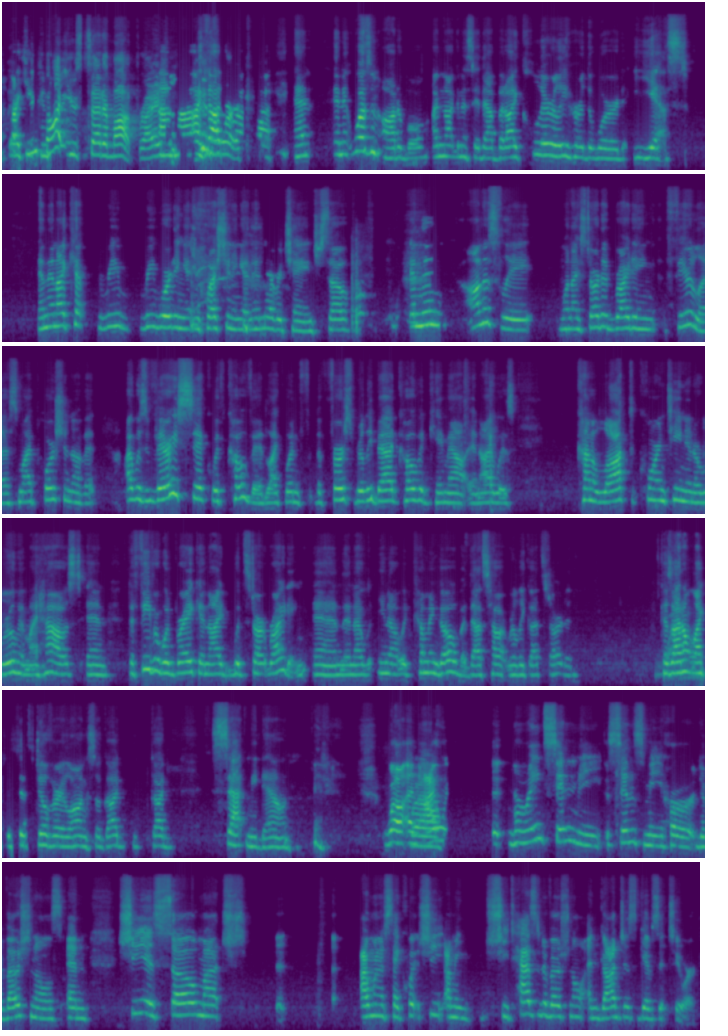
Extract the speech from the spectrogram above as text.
like you, you can, thought you set him up, right? Uh, I thought, work. Uh, and and it wasn't audible. I'm not going to say that, but I clearly heard the word yes. And then I kept re- rewording it and questioning it, and it never changed. So, and then honestly, when I started writing Fearless, my portion of it, I was very sick with COVID, like when the first really bad COVID came out, and I was kind of locked quarantine in a room in my house, and the fever would break, and I would start writing, and then I would, you know, it would come and go, but that's how it really got started. Because wow. I don't like to sit still very long, so God, God sat me down. Well, and I would uh, Maureen send me sends me her devotionals, and she is so much. Uh, I want to say, quick. She, I mean, she has a devotional, and God just gives it to her.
